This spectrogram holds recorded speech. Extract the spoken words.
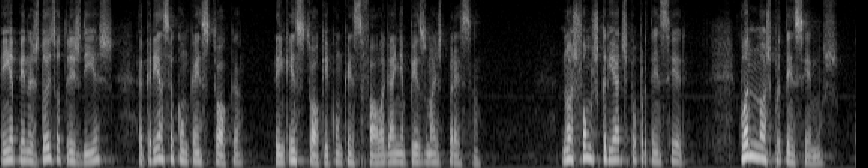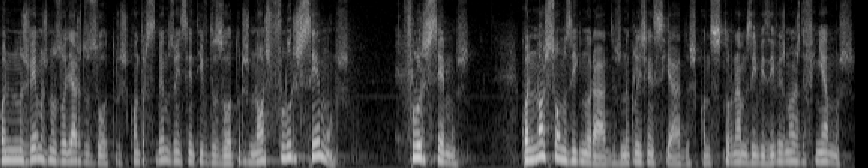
Em apenas dois ou três dias, a criança com quem se toca, em quem se toca e com quem se fala, ganha peso mais depressa. Nós fomos criados para pertencer. Quando nós pertencemos, quando nos vemos nos olhares dos outros, quando recebemos o incentivo dos outros, nós florescemos. Florescemos. Quando nós somos ignorados, negligenciados, quando se tornamos invisíveis, nós definhamos.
